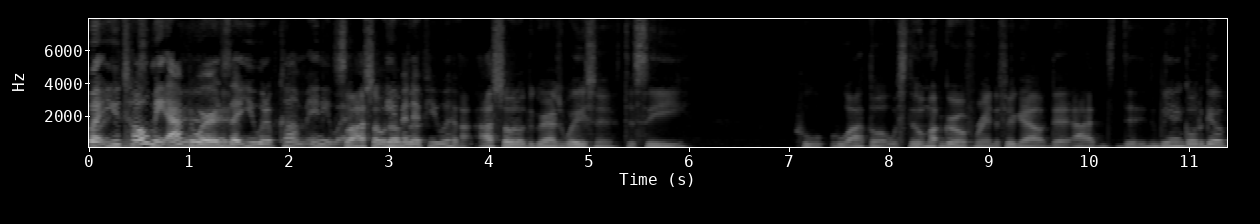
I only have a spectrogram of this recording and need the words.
But Like, you it was- told me afterwards Yeah. that you would have come anyway. So I showed up. even if you would have. I, showed up to graduation to see who who I thought was still my girlfriend to figure out that I did, we ain't go together.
